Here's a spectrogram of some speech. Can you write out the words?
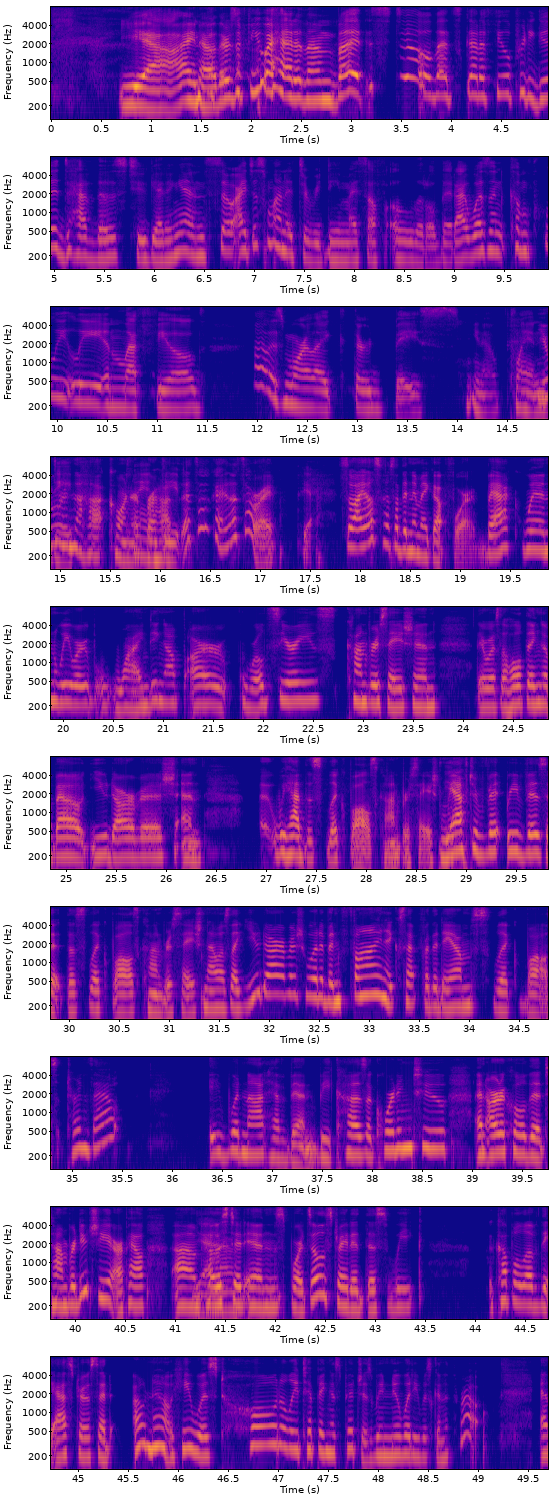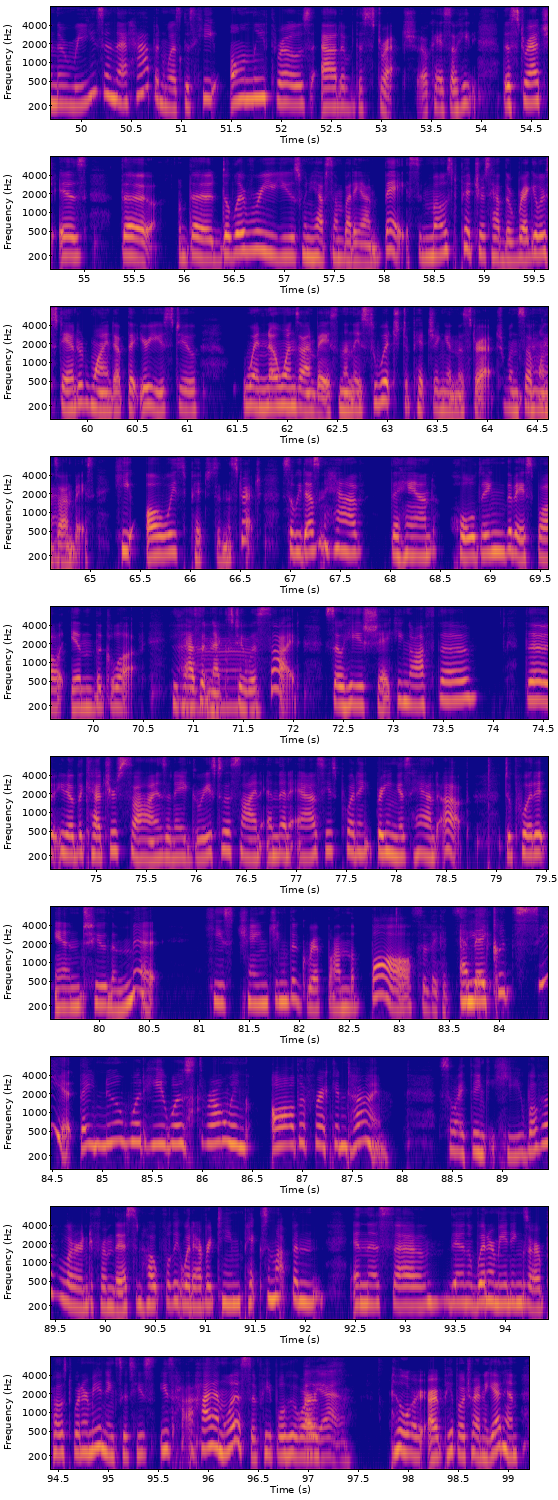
yeah, I know. There's a few ahead of them, but still, that's got to feel pretty good to have those two getting in. So I just wanted to redeem myself a little bit. I wasn't completely in left field. I was more like third base, you know, playing You were deep. in the hot corner for hot. deep. That's okay. That's all right. Yeah. So I also have something to make up for. Back when we were winding up our World Series conversation, there was the whole thing about you, Darvish, and we had the slick balls conversation. We Yeah. have to vi- revisit the slick balls conversation. I was like, you, Darvish, would have been fine except for the damn slick balls. It turns out it would not have been because according to an article that Tom Verducci, our pal, um, Yeah. posted in Sports Illustrated this week, a couple of the Astros said, "Oh no, he was totally tipping his pitches. We knew what he was going to throw." And the reason that happened was because he only throws out of the stretch. Okay, so he the stretch is the the delivery you use when you have somebody on base. And most pitchers have the regular standard windup that you're used to when no one's on base, and then they switch to pitching in the stretch when someone's Okay. on base. He always pitched in the stretch, so he doesn't have the hand holding the baseball in the glove. He has it next to ah. his side, so he's shaking off the the you know the catcher's signs and he agrees to the sign. And then as he's putting bringing his hand up to put it into the mitt he's changing the grip on the ball. So they could see it. and they could see it. They knew what he was throwing all the frickin' time. So i think he will have learned from this and hopefully whatever team picks him up in in this uh in the winter meetings or post winter meetings because he's he's high on lists of people who are Oh, yeah. who are, are people are trying to get him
